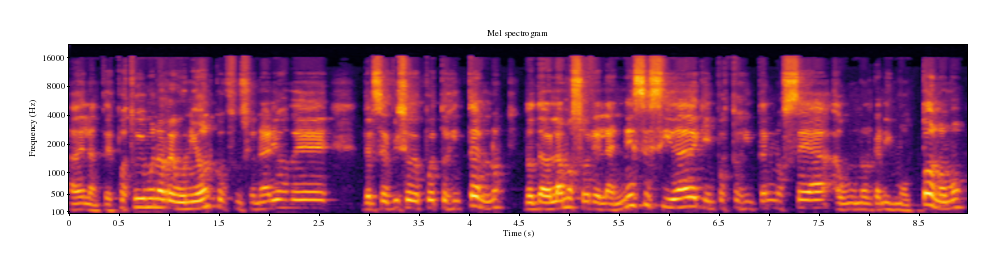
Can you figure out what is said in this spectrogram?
adelante. Después tuvimos una reunión con funcionarios de, del Servicio de Impuestos Internos, donde hablamos sobre la necesidad de que Impuestos Internos sea un organismo autónomo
